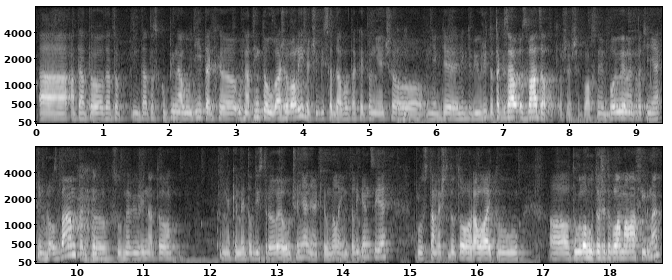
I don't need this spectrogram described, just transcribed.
a, a táto, táto, táto skupina ľudí, tak uh, už nad týmto uvažovali, že či by sa dalo takéto niečo uh-huh. niekde, niekde využiť. To tak za, zvádzalo to, že však vlastne bojujeme proti nejakým hrozbám, tak uh-huh. uh, sme využiť na to nejaké metódy strojového učenia, nejaké umelé inteligencie plus tam ešte do toho hralo aj tú, tú úlohu to, že to bola malá firma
